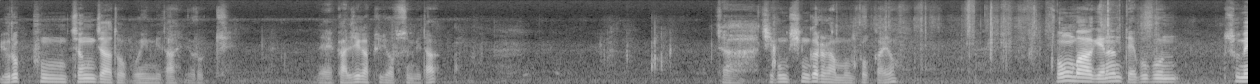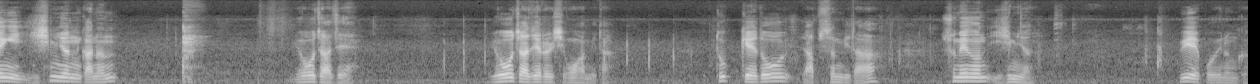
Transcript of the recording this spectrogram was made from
유럽풍 정자도 보입니다. 이렇게. 네, 관리가 필요 없습니다. 자, 지붕 싱글을 한번 볼까요? 농막에는 대부분 수명이 20년 가는 요 자재, 요 자재를 시공합니다. 두께도 얇습니다. 수명은 20년. 위에 보이는 거.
